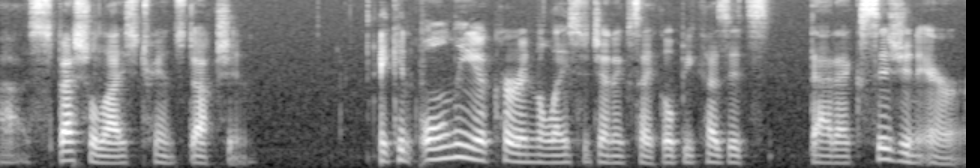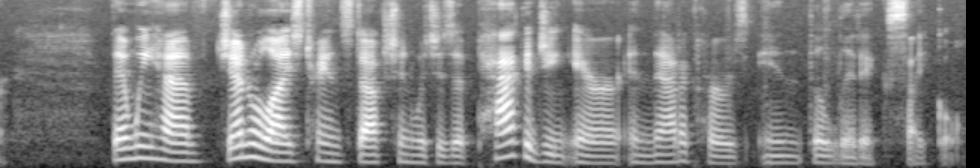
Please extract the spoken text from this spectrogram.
uh, specialized transduction. It can only occur in the lysogenic cycle because it's that excision error. Then we have generalized transduction, which is a packaging error, and that occurs in the lytic cycle.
